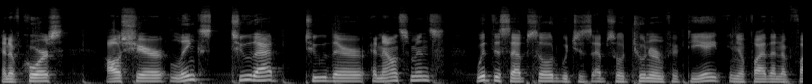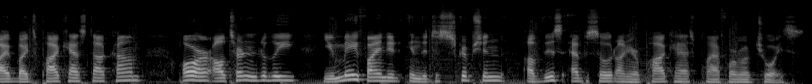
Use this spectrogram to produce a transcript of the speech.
And of course, I'll share links to that, to their announcements with this episode, which is episode 258, and you'll find that at 5bytespodcast.com. Or alternatively, you may find it in the description of this episode on your podcast platform of choice.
